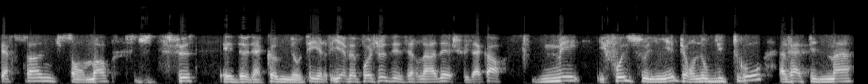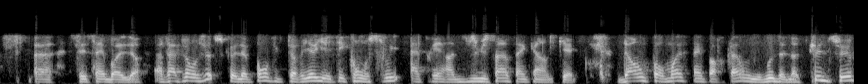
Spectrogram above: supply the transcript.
personnes qui sont mortes du typhus et de la communauté. Il n'y avait pas juste des Irlandais, je suis d'accord mais il faut le souligner, puis on oublie trop rapidement euh, ces symboles-là. Rappelons juste que le pont Victoria il a été construit après, en 1850 Donc, pour moi, c'est important au niveau de notre culture,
